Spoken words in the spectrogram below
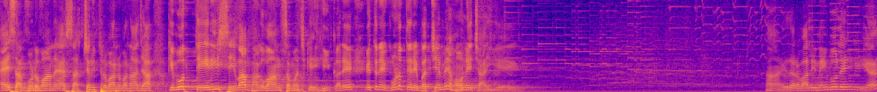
ऐसा गुणवान, ऐसा चरित्रवान बना जा कि वो तेरी सेवा भगवान समझ के ही करे। इतने गुण तेरे बच्चे में होने चाहिए। हाँ इधर वाली नहीं बोलेंगी, है।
